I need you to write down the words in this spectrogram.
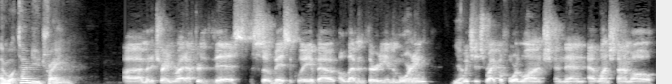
And what time do you train? Uh, i'm going to train right after this so basically about 11.30 in the morning Yeah. which is right before lunch and then at lunchtime i'll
